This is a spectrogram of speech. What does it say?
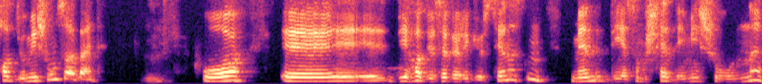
hadde jo misjonsarbeid. Mm. Og Eh, vi hadde jo selvfølgelig gudstjenesten, men det som skjedde i misjonene,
